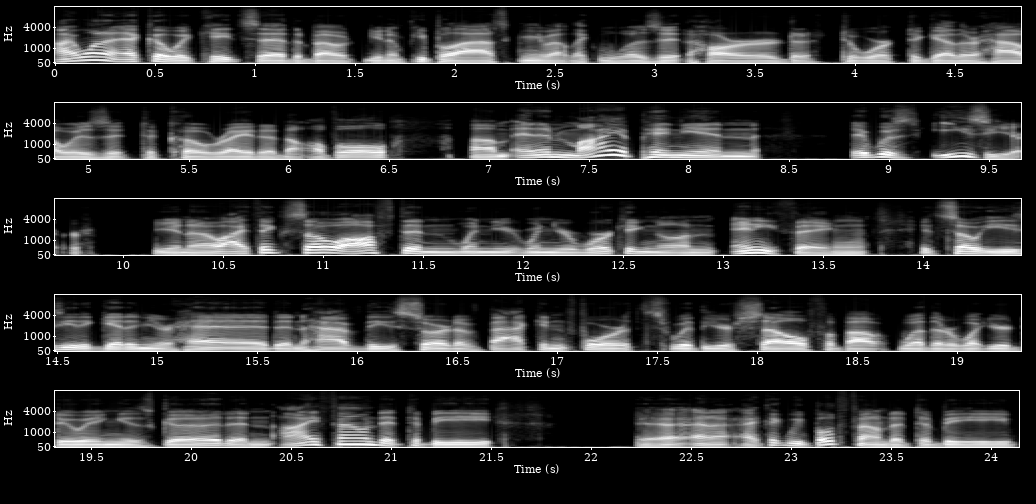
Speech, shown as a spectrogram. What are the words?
I want to echo what Kate said about, you know, people asking about like, was it hard to work together? How is it to co-write a novel? Um, and in my opinion, it was easier. You know, I think so often when you're when you're working on anything, it's so easy to get in your head and have these sort of back and forths with yourself about whether what you're doing is good. And I found it to be and I think we both found it to be,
